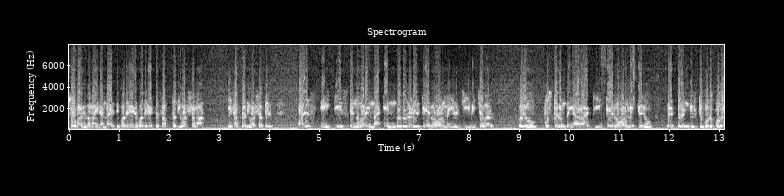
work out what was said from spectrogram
സ്വാഭാവികമായി രണ്ടായിരത്തി പതിനേഴ് പതിനെട്ട് സപ്തതി വർഷമാണ്. ഈ സപ്തതി വർഷത്തിൽ പൾസ് എയ്റ്റീസ് എന്ന് പറയുന്ന എൺപതുകളിൽ കേരളവർമ്മയിൽ ജീവിച്ചവർ ഒരു പുസ്തകം തയ്യാറാക്കി കേരളവർമ്മയ്ക്കൊരു റിട്ടേൺ ഗിഫ്റ്റ് കൊടുക്കുക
